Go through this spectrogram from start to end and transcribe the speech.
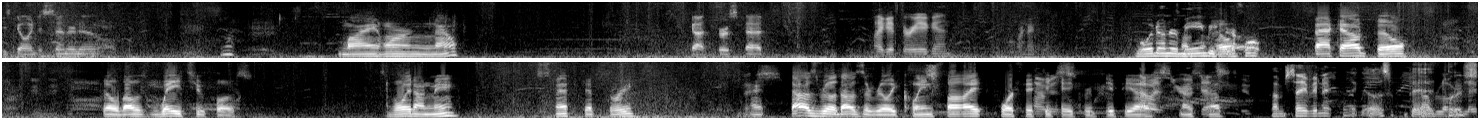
He's going to center now. My horn now. Got first pad. I get three again. Or next. Void under me, be Bill. careful. Back out, Bill. Bill, that was way too close. It's void on me. Smith, get three. Alright, Nice. that was real. That was a really clean fight. 450k That group DPS. That was your nice job. I'm saving it. That was a I'll bad blow push.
